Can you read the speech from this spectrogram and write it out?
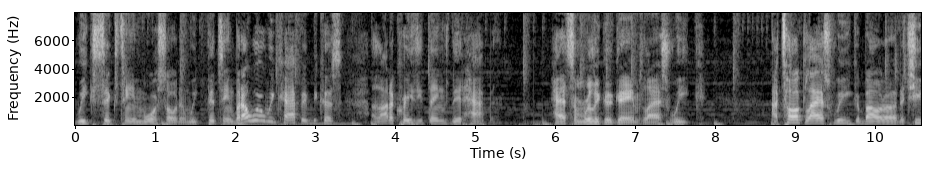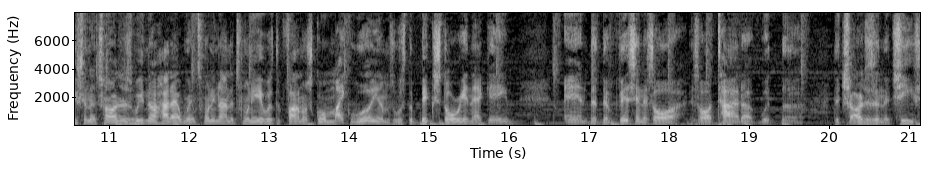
week 16 more so than week 15. But I will recap it because a lot of crazy things did happen had some really good games last week. I talked last week about uh, the Chiefs and the Chargers. We know how that went. 29 to 28 was the final score. Mike Williams was the big story in that game, and the division is all is all tied up with the the Chargers and the Chiefs.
